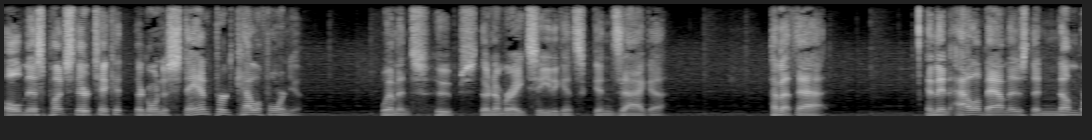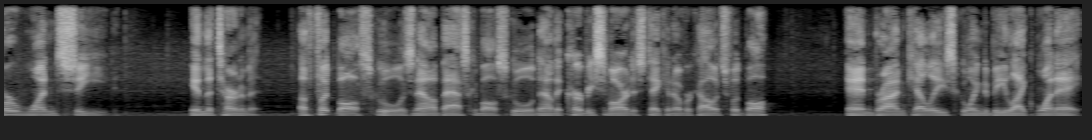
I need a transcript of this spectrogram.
Ole Miss punched their ticket. They're going to Stanford, California. Women's hoops, their number eight seed against Gonzaga. How about that? And then Alabama is the number one seed in the tournament. A football school is now a basketball school now that Kirby Smart has taken over college football. And Brian Kelly's going to be like 1A.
